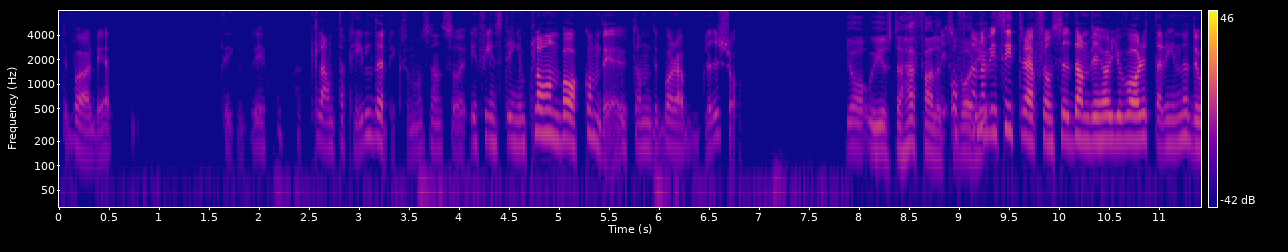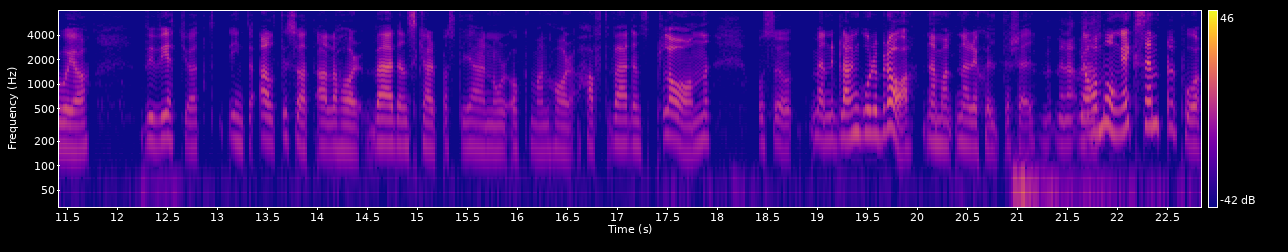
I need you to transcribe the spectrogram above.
det bara det att det, det klantar till det liksom och sen så finns det ingen plan bakom det utan det bara blir så. Ja, och just det här fallet så Ofta var det när ju... vi sitter här från sidan, vi har ju varit där inne du och jag. Vi vet ju att det inte alltid så att alla har världens skarpaste hjärnor och man har haft världens plan. Och så, men ibland går det bra när, man, när det skiter sig. Men, men, Jag har många exempel på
